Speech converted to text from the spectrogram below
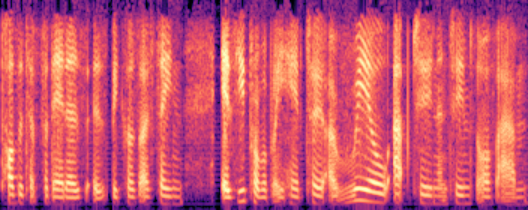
positive for that is is because I've seen, as you probably have too, a real upturn in terms of um,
